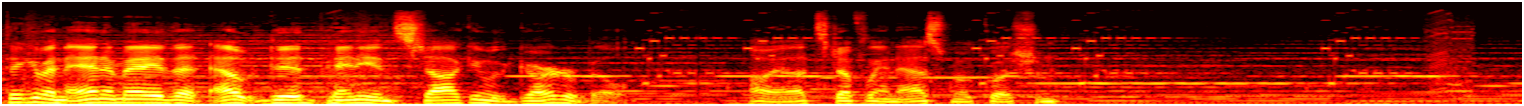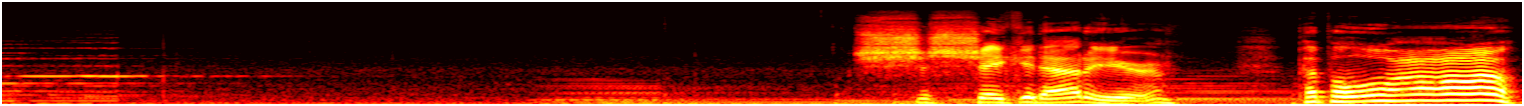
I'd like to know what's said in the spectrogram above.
Think of an anime that outdid Panty and Stocking with Garter Belt. Oh yeah, that's definitely an Asmo question. Sh shake it out of here. Peppo!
